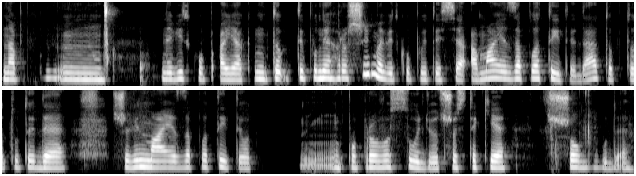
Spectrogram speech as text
На, не відкуп, а як? Ну, типу, не грошима відкупитися, а має заплатити. Да? Тобто тут іде, що він має заплатити от, по правосуддю. От щось таке, що буде.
